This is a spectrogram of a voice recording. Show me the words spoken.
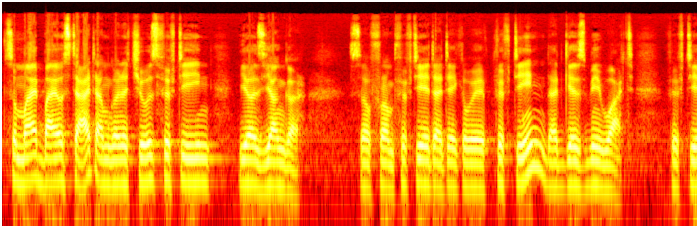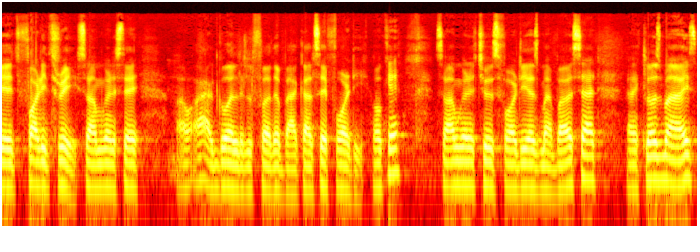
So my biostat, I'm going to choose 15 years younger. So from 58, I take away 15. That gives me what? 58, 43. So I'm going to say, uh, I'll go a little further back. I'll say 40, okay? So I'm going to choose 40 as my biostat. And I close my eyes.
